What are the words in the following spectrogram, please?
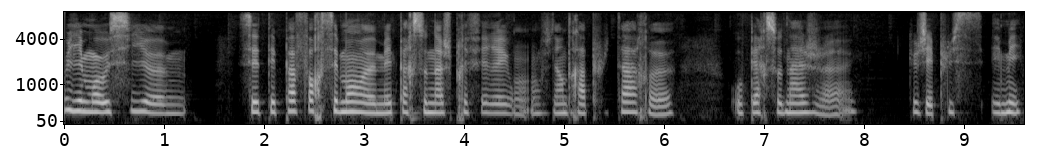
Oui, moi aussi, c'était pas forcément mes personnages préférés. On, viendra plus tard aux personnages que j'ai plus aimé.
